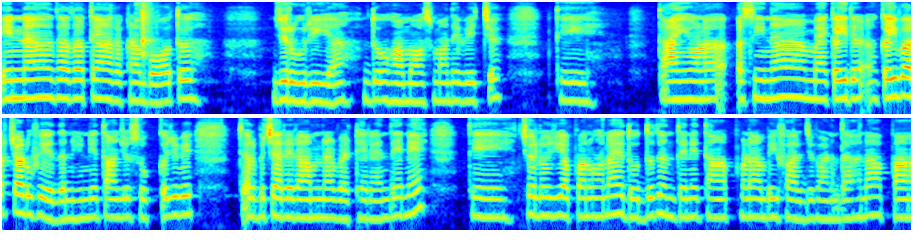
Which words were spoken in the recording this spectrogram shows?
ਇਹਨਾਂ ਦਾ ਤਾਂ ਧਿਆਨ ਰੱਖਣਾ ਬਹੁਤ ਜ਼ਰੂਰੀ ਆ ਦੋਹਾਂ ਮੌਸਮਾਂ ਦੇ ਵਿੱਚ ਅਤੇ ਤਾਂ ਹੀ ਹੁਣ ਅਸੀਂ ਨਾ ਮੈਂ ਕਈ ਦਿਨ, ਕਈ ਵਾਰ ਝਾੜੂ ਫੇਰ ਦਿੰਦੀ ਹੁੰਦੀ ਹਾਂ ਤਾਂ ਜੋ ਸੁੱਕ ਜਾਵੇ। ਚੱਲ ਵਿਚਾਰੇ ਆਰਾਮ ਨਾਲ ਬੈਠੇ ਰਹਿੰਦੇ ਨੇ ਅਤੇ ਚਲੋ ਜੀ ਆਪਾਂ ਨੂੰ ਹੈ ਨਾ ਇਹ ਦੁੱਧ ਦਿੰਦੇ ਨੇ ਤਾਂ ਆਪਣਾ ਵੀ ਫਰਜ਼ ਬਣਦਾ ਹੈ ਨਾ ਆਪਾਂ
